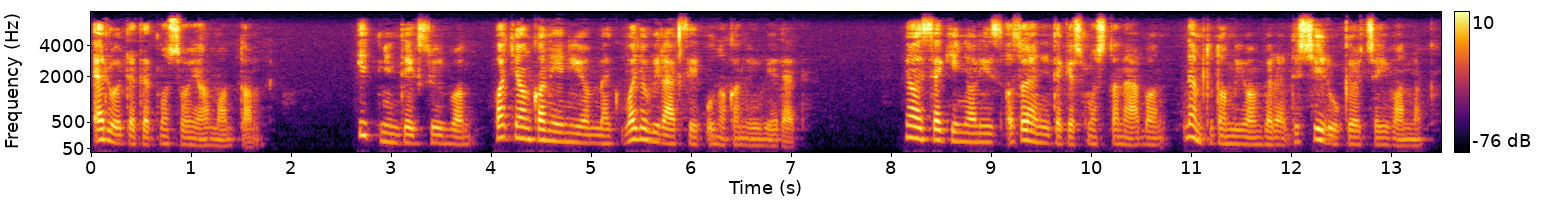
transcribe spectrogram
Erőltetett mosolyjal mondtam. Itt mindig szűr van, vagy Janka néni jön meg, vagy a világ szép unokanővéred. Jaj, szegény Aliz, az olyan ideges mostanában. Nem tudom, mi van vele, de síró kölcsei vannak.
